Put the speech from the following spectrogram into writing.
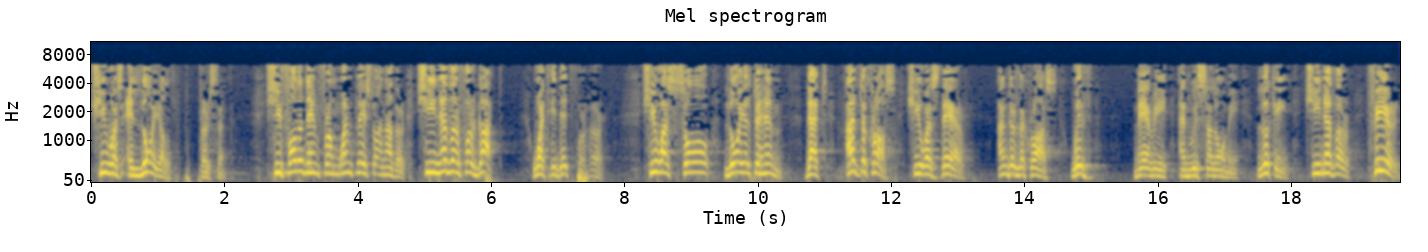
She was a loyal person. She followed him from one place to another. She never forgot what he did for her. She was so loyal to him that at the cross, she was there under the cross with Mary and with Salome, looking. She never feared.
